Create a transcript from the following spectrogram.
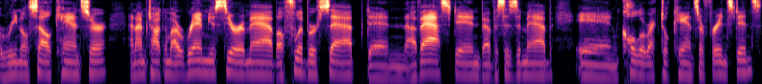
renal cell cancer, and I'm talking about ramucirumab, aflibercept, and Avastin, bevacizumab in colorectal cancer, for instance.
